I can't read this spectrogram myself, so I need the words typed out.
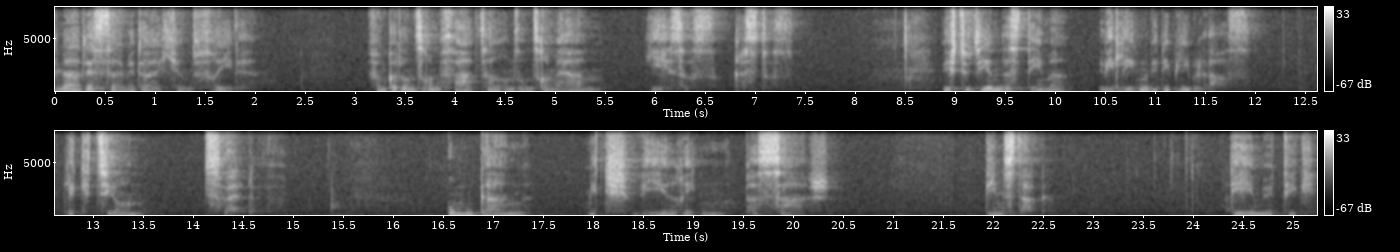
Gnade sei mit euch und Friede von Gott unserem Vater und unserem Herrn Jesus Christus. Wir studieren das Thema, wie legen wir die Bibel aus? Lektion 12. Umgang mit schwierigen Passagen. Dienstag. Demütig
